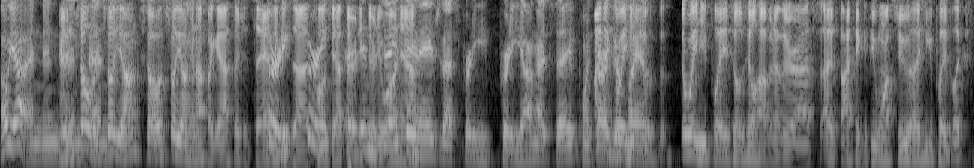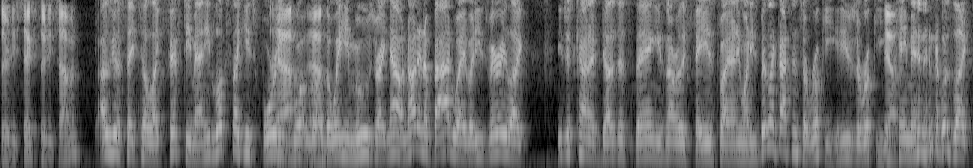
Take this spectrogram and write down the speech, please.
Oh yeah, and and, And, it's still and it's still young, still it's still young enough, I guess I should say. I think he's uh, 30. close, yeah, 30, in 31, today's yeah. day and age, that's pretty pretty young, I'd say. Point I think the way playing. he the, the way he plays, he'll he'll have another. Uh, I, I think if he wants to, uh, he could play like 36, 37. I was gonna say till like fifty, man. He looks like he's forty. Yeah, w- yeah. The way he moves right now, not in a bad way, but he's very like he just kind of does his thing. He's not really phased by anyone. He's been like that since a rookie. He was a rookie. Yeah. He came in and was like,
